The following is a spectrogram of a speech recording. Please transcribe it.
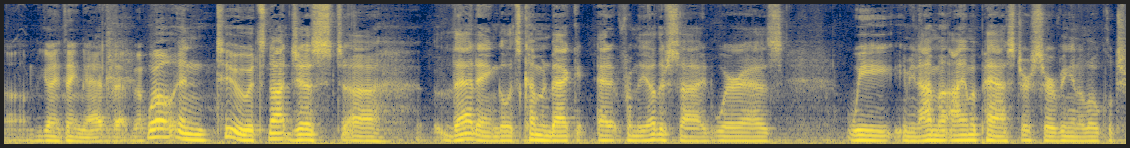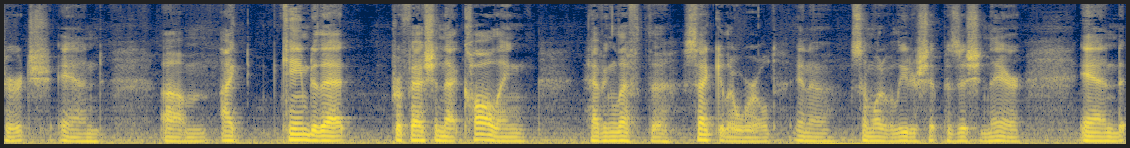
Um, you got anything to add to that, Bill? Well, and two, it's not just uh, that angle; it's coming back at it from the other side. Whereas we, I mean, I'm a, I am a pastor serving in a local church, and um, I came to that profession, that calling, having left the secular world in a somewhat of a leadership position there, and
